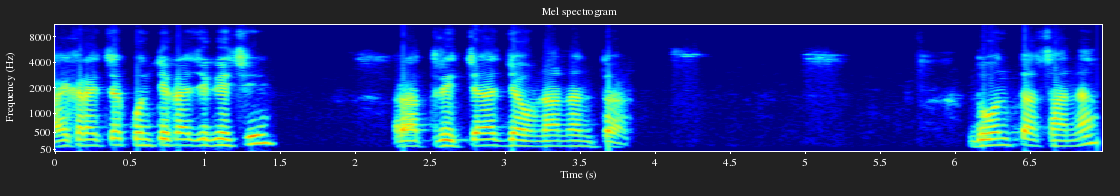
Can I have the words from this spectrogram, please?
काय करायचं? कोणती काळजी घ्यायची? रात्रीच्या जेवणानंतर दोन तासानं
